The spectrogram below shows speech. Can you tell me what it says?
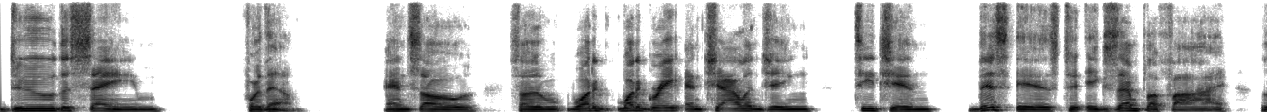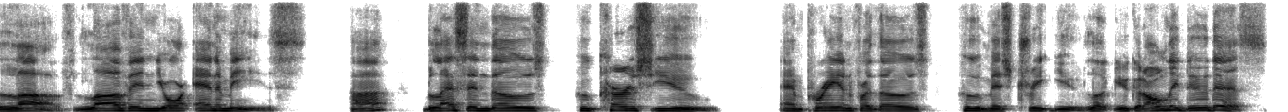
do the same for them. And so, so what a what a great and challenging teaching this is to exemplify love, loving your enemies, huh? Blessing those who curse you and praying for those who mistreat you. Look, you could only do this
